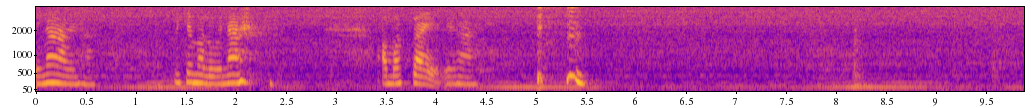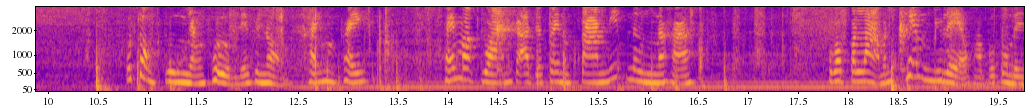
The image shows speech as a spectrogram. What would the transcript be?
ยหน้าเลยค่ะ ไม่ใช่มาโรยหน้า เอามาใส่เลยค่ะ ก็ต้องปรุงอย่างเพิ่มเนี่ยพี่น้องใครใครใครมักหวานก็อาจจะใส่น้ำตาลนิดนึงนะคะ เพราะว่าปลามันเข้มอยู่แล้วค่ะก็ต้องเลย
